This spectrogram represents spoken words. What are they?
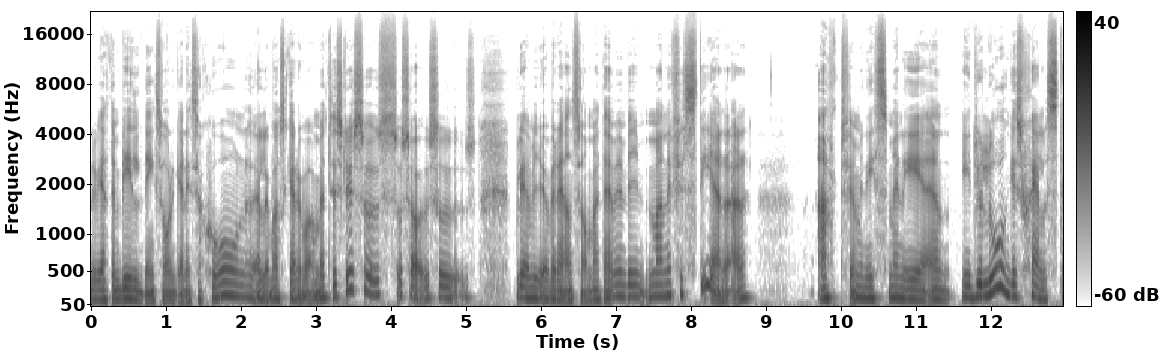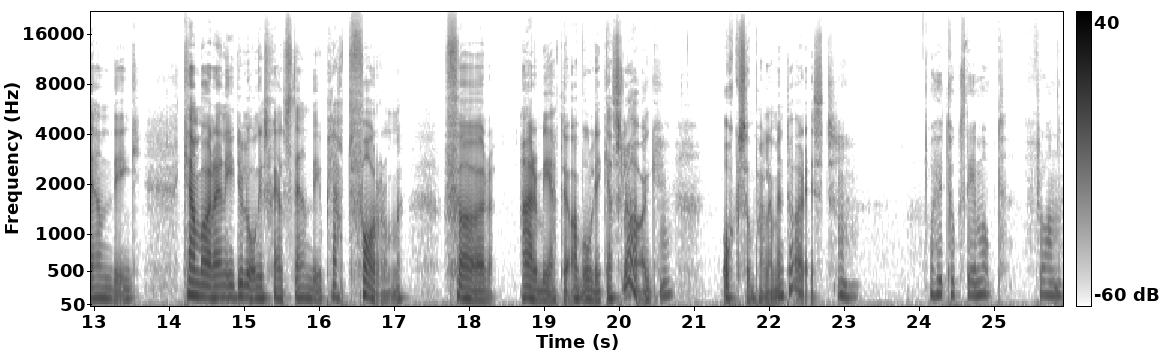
du vet en bildningsorganisation eller vad ska det vara? Men till slut så, så, så, så, blev vi överens om att nej, vi manifesterar att feminismen är en ideologiskt självständig kan vara en ideologiskt självständig plattform för arbete av olika slag. Mm. Också parlamentariskt. Mm. Och hur togs det emot? Från...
